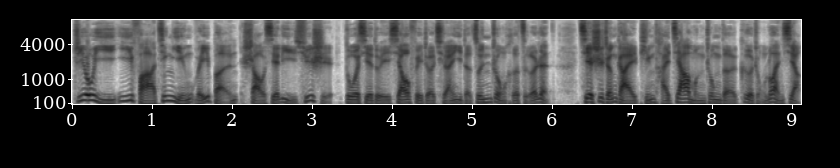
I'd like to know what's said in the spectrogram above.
只有以依法经营为本，少些利益驱使，多些对消费者权益的尊重和责任，切实整改平台加盟中的各种乱象，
